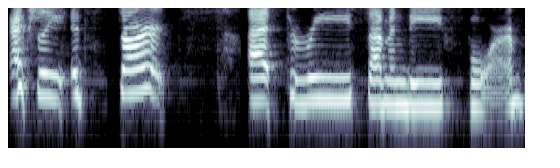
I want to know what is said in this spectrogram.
Actually, it starts at 374.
